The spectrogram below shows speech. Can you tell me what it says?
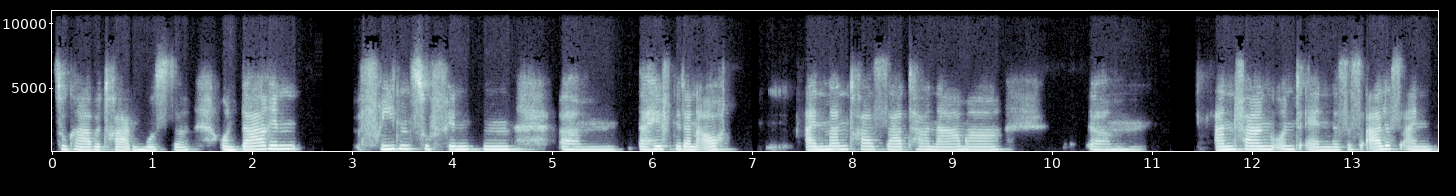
zu Grabe tragen musste. Und darin Frieden zu finden, ähm, da hilft mir dann auch ein Mantra Satanama, ähm, Anfang und Ende. Es ist alles ein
